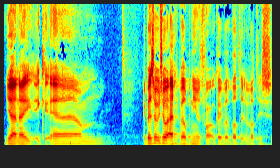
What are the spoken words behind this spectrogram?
Ja, nee, ik, ik, ehm, ik ben sowieso eigenlijk wel benieuwd voor, oké, wat, wat, wat is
